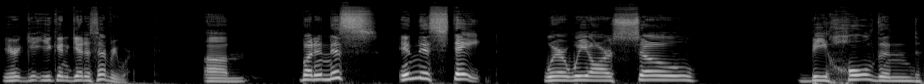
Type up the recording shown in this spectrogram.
You're, you can get us everywhere. Um, but in this in this state where we are so beholden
